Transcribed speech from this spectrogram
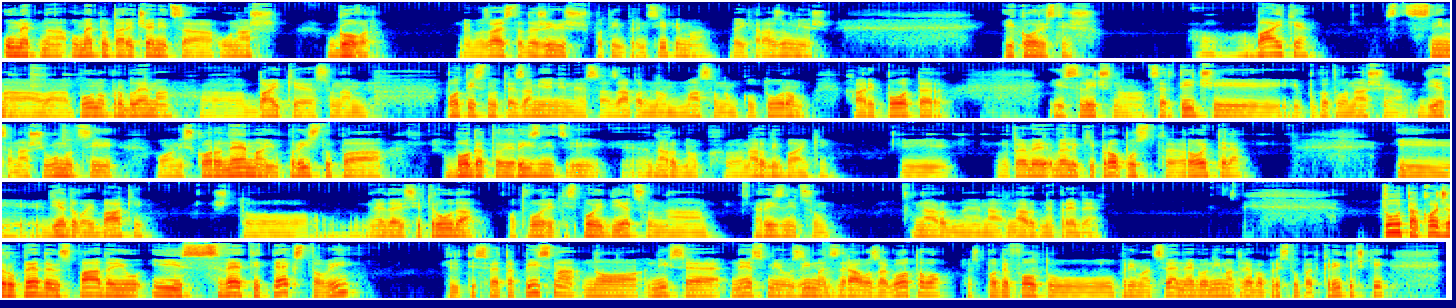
umetna, umetnuta rečenica u naš govor, nego zaista da živiš po tim principima, da ih razumiješ i koristiš. Bajke, s njima puno problema, bajke su nam potisnute, zamijenjene sa zapadnom masovnom kulturom, Harry Potter i slično, crtići i pogotovo naše djeca, naši unuci, oni skoro nemaju pristupa bogatoj riznici e, narodnog, narodnih bajki. I to je veliki propust roditelja i djedova i baki, što ne daju si truda otvoriti, spojiti djecu na riznicu narodne, narodne predaje. Tu također u predaju spadaju i sveti tekstovi ili ti sveta pisma, no njih se ne smije uzimati zdravo za gotovo, to je po defaultu primati sve, nego njima treba pristupati kritički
